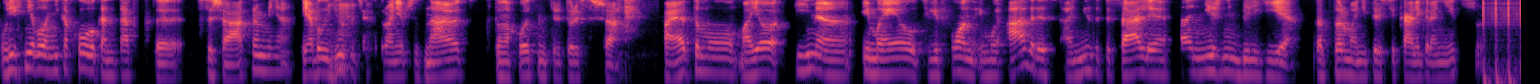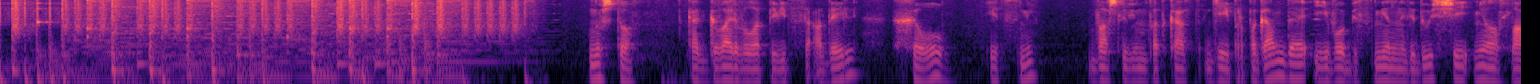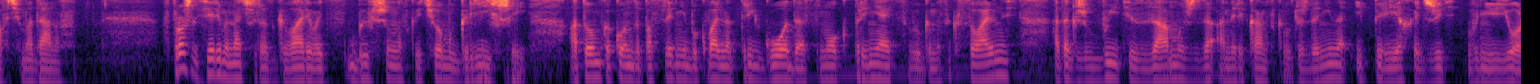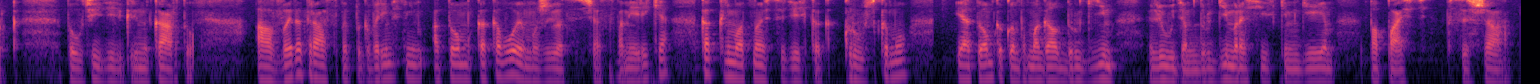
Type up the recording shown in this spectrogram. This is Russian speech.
У них не было никакого контакта в США, кроме меня. Я был единственный человек, которого они вообще знают, кто находится на территории США. Поэтому мое имя, имейл, телефон и мой адрес они записали на нижнем белье, в котором они пересекали границу. Ну что, как говорила певица Адель, hello, it's me. Ваш любимый подкаст «Гей-пропаганда» и его бессменный ведущий Милослав Чемоданов – в прошлой серии мы начали разговаривать с бывшим москвичом Гришей о том, как он за последние буквально три года смог принять свою гомосексуальность, а также выйти замуж за американского гражданина и переехать жить в Нью-Йорк, получить здесь грин-карту. А в этот раз мы поговорим с ним о том, каково ему живется сейчас в Америке, как к нему относятся здесь как к русскому, и о том, как он помогал другим людям, другим российским геям попасть в США.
